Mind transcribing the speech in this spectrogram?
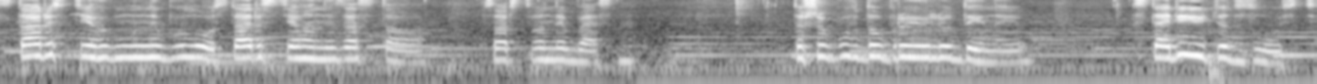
Старості його не було, старості його не застала. Царство небесне. То що був доброю людиною. Старіють від злості.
